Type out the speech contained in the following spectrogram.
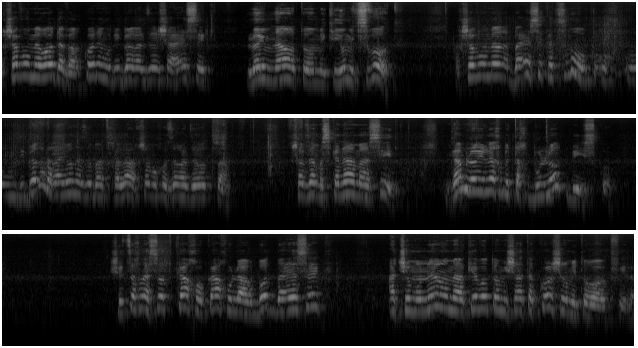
עכשיו הוא אומר עוד דבר, קודם הוא דיבר על זה שהעסק לא ימנע אותו מקיום מצוות. עכשיו הוא אומר, בעסק עצמו, הוא, הוא, הוא דיבר על הרעיון הזה בהתחלה, עכשיו הוא חוזר על זה עוד פעם. עכשיו זה המסקנה המעשית. גם לא ילך בתחבולות בעסקו. שצריך לעשות כך או כך ולהרבות בעסק עד שמונע או מעכב אותו משעת הכושר מתורה או תפילה.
